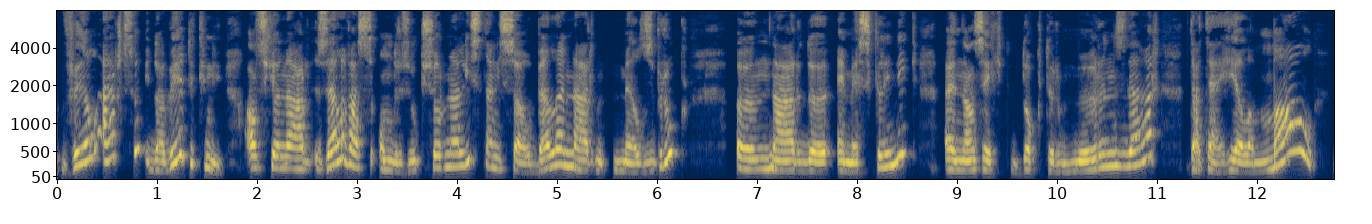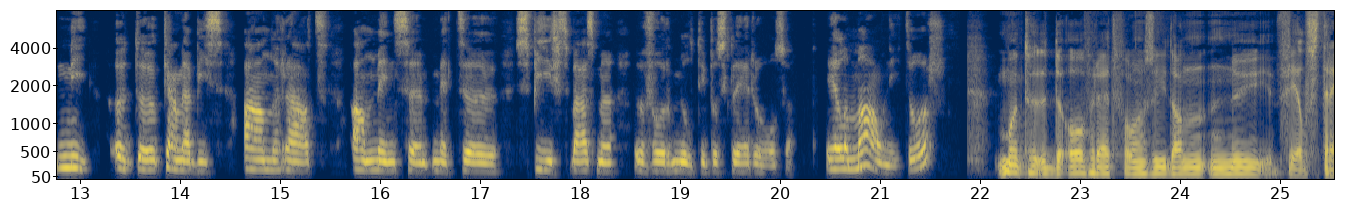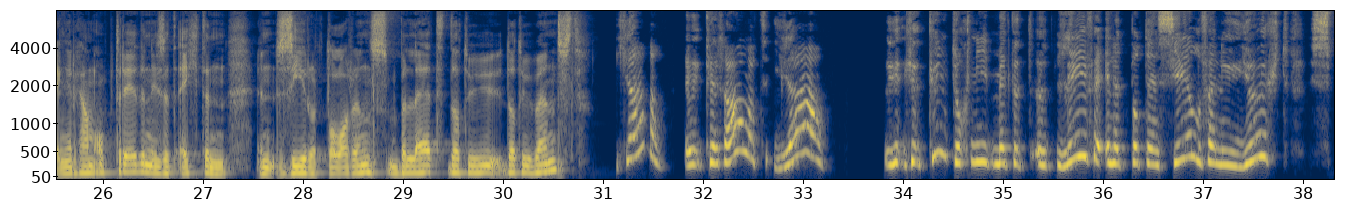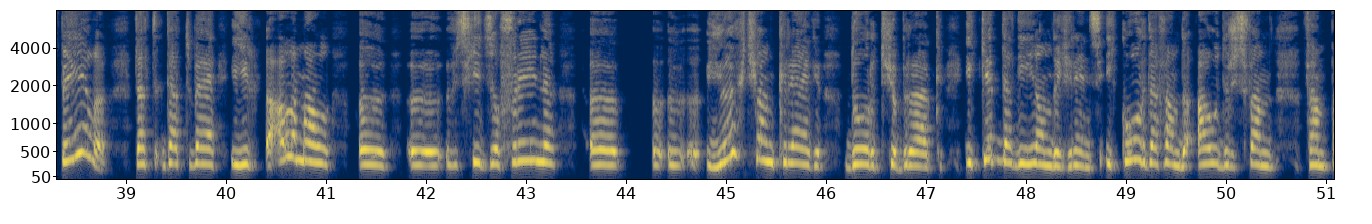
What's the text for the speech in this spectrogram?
veel artsen, dat weet ik niet. Als je naar, zelf als onderzoeksjournalist, dan zou bellen naar Melsbroek, naar de MS-kliniek. En dan zegt dokter Meurens daar dat hij helemaal niet het uh, cannabis aanraadt aan mensen met uh, spierspasme voor multiple sclerose. Helemaal niet hoor. Moet de overheid volgens u dan nu veel strenger gaan optreden? Is het echt een, een zero-tolerance beleid dat u, dat u wenst? Ja, ik herhaal het, ja. Je, kunt toch niet met het, leven en het potentieel van je jeugd spelen? Dat, dat wij hier allemaal uh, schizofrene eh, jeugd gaan krijgen door het gebruik. Ik heb dat hier aan de grens. Ik hoor dat van de ouders van, van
